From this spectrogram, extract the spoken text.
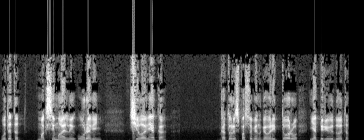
вот этот максимальный уровень человека, который способен говорить Тору, я переведу это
